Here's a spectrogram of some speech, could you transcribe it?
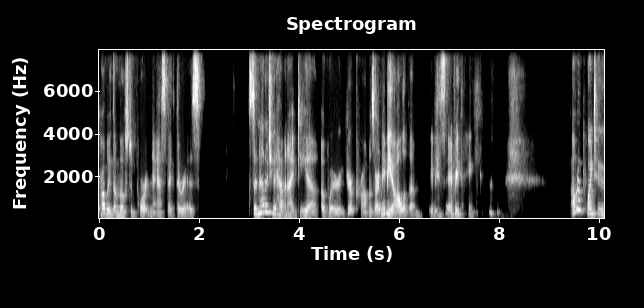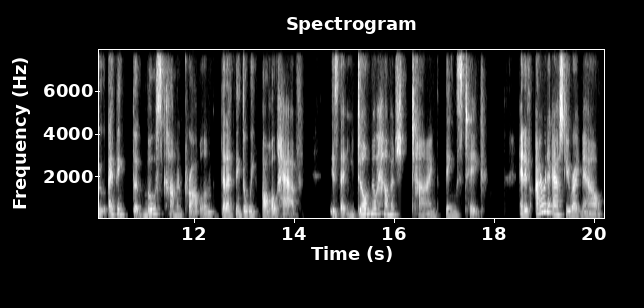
probably the most important aspect there is. So now that you have an idea of where your problems are, maybe all of them, maybe it's everything. I want to point to, I think, the most common problem that I think that we all have is that you don't know how much time things take. And if I were to ask you right now,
